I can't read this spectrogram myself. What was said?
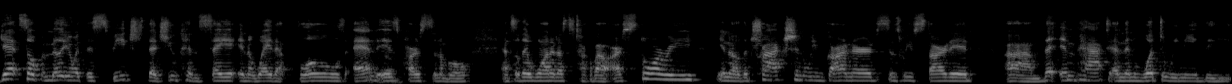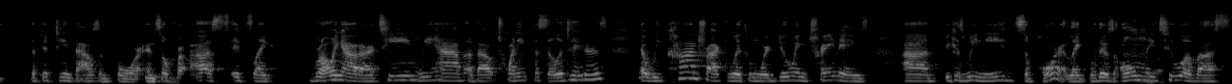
get so familiar with this speech that you can say it in a way that flows and is personable. And so they wanted us to talk about our story, you know, the traction we've garnered since we've started, um, the impact, and then what do we need the the 15,000 for? And so Mhm. for us, it's like growing out our team. We have about 20 facilitators that we contract with when we're doing trainings um, because we need support. Like well, there's only Yeah. two of us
